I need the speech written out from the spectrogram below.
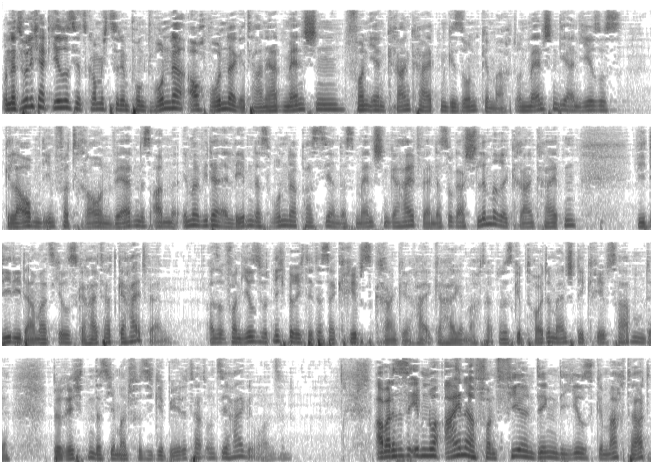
Und natürlich hat Jesus, jetzt komme ich zu dem Punkt Wunder, auch Wunder getan. Er hat Menschen von ihren Krankheiten gesund gemacht. Und Menschen, die an Jesus glauben, die ihm vertrauen, werden es immer wieder erleben, dass Wunder passieren, dass Menschen geheilt werden, dass sogar schlimmere Krankheiten, wie die, die damals Jesus geheilt hat, geheilt werden. Also von Jesus wird nicht berichtet, dass er Krebskranke heil, heil gemacht hat. Und es gibt heute Menschen, die Krebs haben und berichten, dass jemand für sie gebetet hat und sie heil geworden sind. Aber das ist eben nur einer von vielen Dingen, die Jesus gemacht hat.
